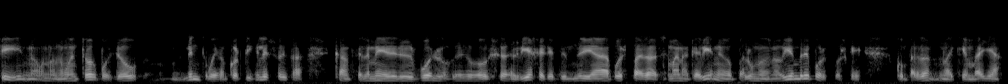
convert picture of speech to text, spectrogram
Sí, no, en un momento, pues yo vente, voy al corte inglés, oiga, canceleme el vuelo, o sea, el viaje que tendría pues para la semana que viene o para el 1 de noviembre, pues, pues que, con perdón, no hay quien vaya.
